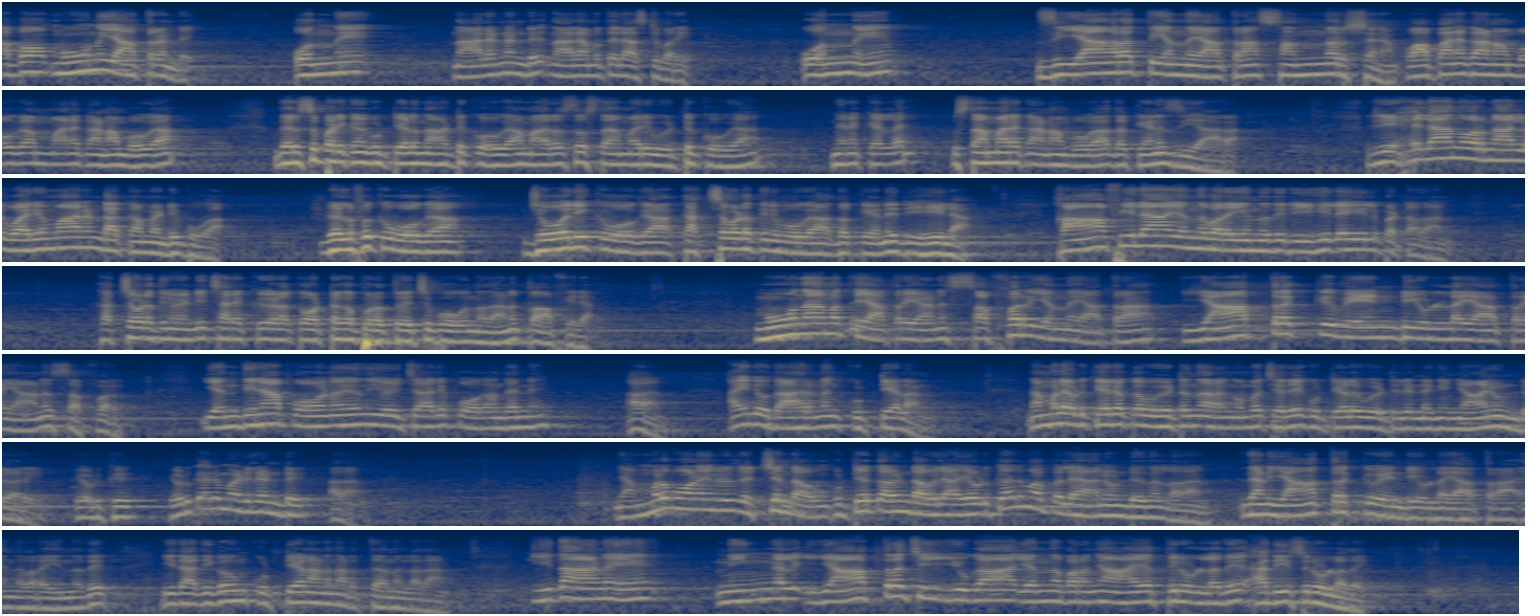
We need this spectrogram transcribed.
അപ്പോൾ മൂന്ന് യാത്ര ഉണ്ട് ഒന്ന് നാലെണ്ണം ഉണ്ട് നാലാമത്തെ ലാസ്റ്റ് പറയും. ഒന്ന് സിയാറത്ത് എന്ന യാത്ര സന്ദർശനം. വാപ്പാനെ കാണാൻ പോവുക അമ്മാനെ കാണാൻ പോവുക. ദർസ് പഠിക്കുന്ന കുട്ടികൾ നാട്ടിൽ പോവുക മദ്രസ ഉസ്താന്മാർ വീട്ടിൽ പോവുക. ഇങ്ങനെയൊക്കെയുള്ള ഉസ്താന്മാരെ കാണാൻ പോവുക അതൊക്കെയാണ് സിയാറ. റിഹല എന്ന് പറഞ്ഞാൽ വരുമാനം ഉണ്ടാക്കാൻ വേണ്ടി പോവുക. ഗൾഫിക്ക് പോവുക ജോലിക്ക് പോകുക കച്ചവടത്തിന് പോകുക അതൊക്കെയാണ് രിഹില. കാഫില എന്ന് പറയുന്നത് റിഹിലയിൽപ്പെട്ടതാണ് കച്ചവടത്തിന് വേണ്ടി ചരക്കുകളൊക്കെ ഒട്ടകപ്പുറത്ത് വെച്ച് പോകുന്നതാണ് കാഫില. മൂന്നാമത്തെ യാത്രയാണ് സഫർ എന്ന യാത്ര. യാത്രയ്ക്ക് വേണ്ടിയുള്ള യാത്രയാണ് സഫർ. എന്തിനാ പോണതെന്ന് ചോദിച്ചാൽ പോകാൻ തന്നെ. അതാണ്. അതിന്റെ ഉദാഹരണം കുട്ടികളാണ്. നമ്മൾ വീട്ടിൽ നിന്ന് ഇറങ്ങുമ്പോൾ ചെറിയ കുട്ടികൾ വീട്ടിലുണ്ടെങ്കിൽ ഞാനും ഉണ്ട് അറിയും എവിടേക്ക്? എവിടേക്കാലും മടിയിലുണ്ട്. അതാണ്. നമ്മൾ പോണതിനൊരു രക്ഷ ഉണ്ടാവും. കുട്ടികൾക്ക് അത് ഉണ്ടാവില്ല. എവിടേക്കാലും കുഴപ്പമില്ല. ഞാനും ഉണ്ട് എന്നുള്ളതാണ്. ഇതാണ് യാത്രയ്ക്ക് വേണ്ടിയുള്ള യാത്ര എന്ന് പറയുന്നത്. ഇതധികവും കുട്ടികളാണ് നടത്തുക എന്നുള്ളതാണ്. ഇതാണ് നിങ്ങൾ യാത്ര ചെയ്യുക എന്ന് പറഞ്ഞ ആയത്തിലുള്ളത് ഹദീസിലുള്ളത്.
